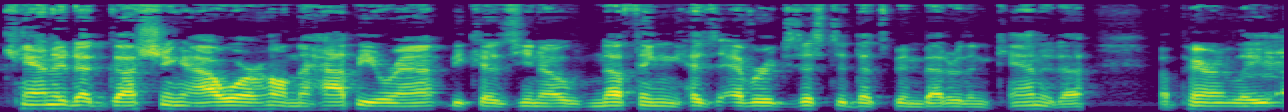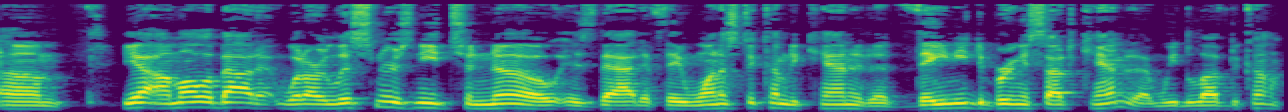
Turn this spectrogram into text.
Canada gushing hour on the happy rant, because you know nothing has ever existed that's been better than Canada, apparently. Mm-hmm. Um, yeah, I'm all about it. What our listeners need to know is that if they want us to come to Canada, they need to bring us out to Canada. We'd love to come.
